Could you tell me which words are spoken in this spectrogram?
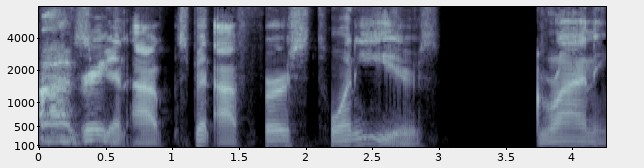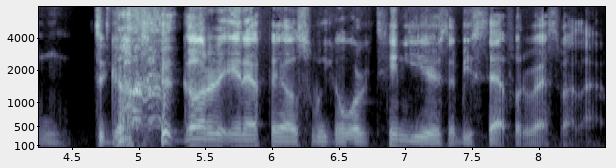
I agree. And I spent our first twenty years grinding to go to go to the NFL so we can work ten years and be set for the rest of our lives.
